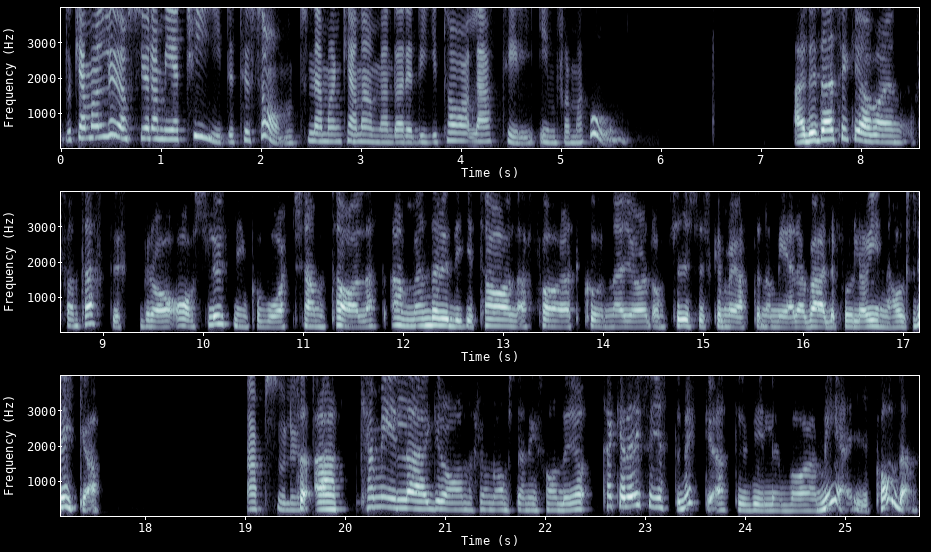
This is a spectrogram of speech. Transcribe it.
Då kan man lösgöra mer tid till sånt när man kan använda det digitala till information. Det där tycker jag var en fantastiskt bra avslutning på vårt samtal. Att använda det digitala för att kunna göra de fysiska mötena mera värdefulla och innehållsrika. Absolut. Så att Camilla Gran från Omställningsfonden, jag tackar dig så jättemycket att du ville vara med i podden.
